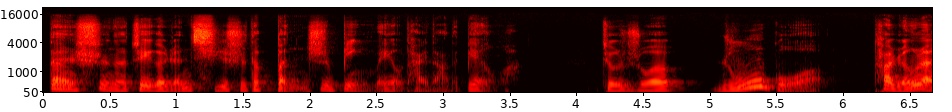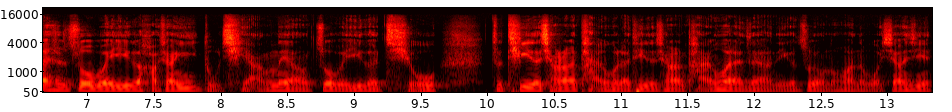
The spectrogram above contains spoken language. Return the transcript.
但是呢，这个人其实他本质并没有太大的变化，就是说，如果他仍然是作为一个好像一堵墙那样，作为一个球就踢在墙上弹回来，踢在墙上弹回来这样的一个作用的话呢，我相信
